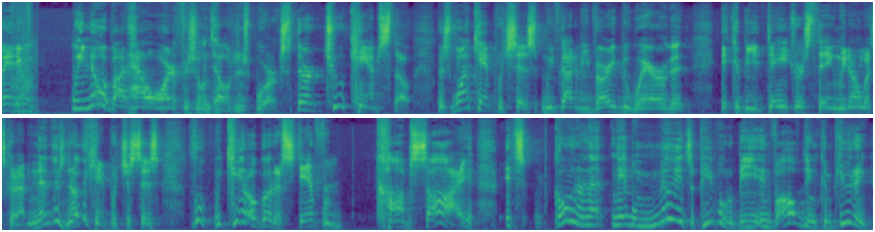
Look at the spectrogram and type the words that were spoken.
Andy, we know about how artificial intelligence works. There are two camps, though. There's one camp which says we've got to be very beware of it. It could be a dangerous thing. We don't know what's going to happen. And then there's another camp which just says, look, we can't all go to Stanford comp sci, it's going to enable millions of people to be involved in computing.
